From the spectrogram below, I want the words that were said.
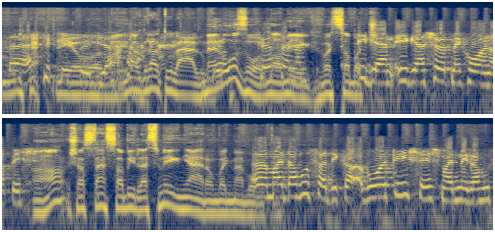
Nem, de ugye? ki Jó tudja. van. Na, gratulálunk. Melózol ma még? Vagy szabad? Igen, igen, sőt, még holnap is. Aha, és aztán Szabi lesz még nyáron, vagy már Ö, volt? Majd a 20 volt is, és majd még a 20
